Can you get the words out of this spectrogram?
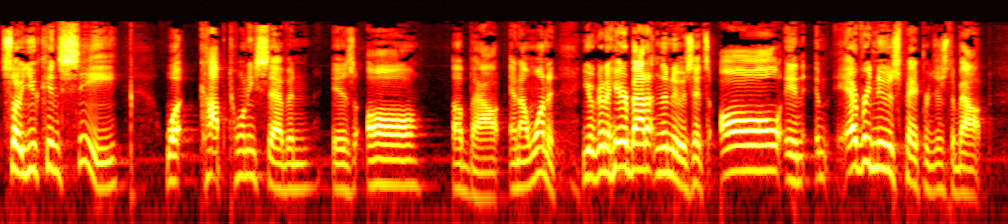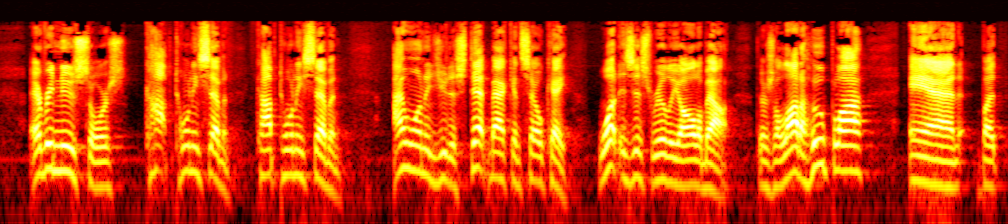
So you can see what COP27 is all about. And I wanted, you're going to hear about it in the news. It's all in every newspaper, just about, every news source. COP27, COP27. I wanted you to step back and say, okay, what is this really all about? There's a lot of hoopla, and but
